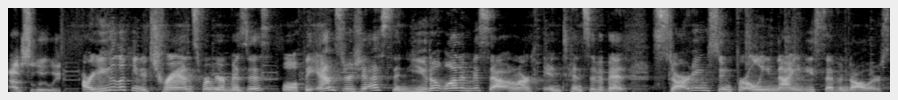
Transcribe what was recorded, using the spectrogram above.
Absolutely. Are you looking to transform your business? Well, if the answer is yes, then you don't want to miss out on our intensive event starting soon for only $97.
